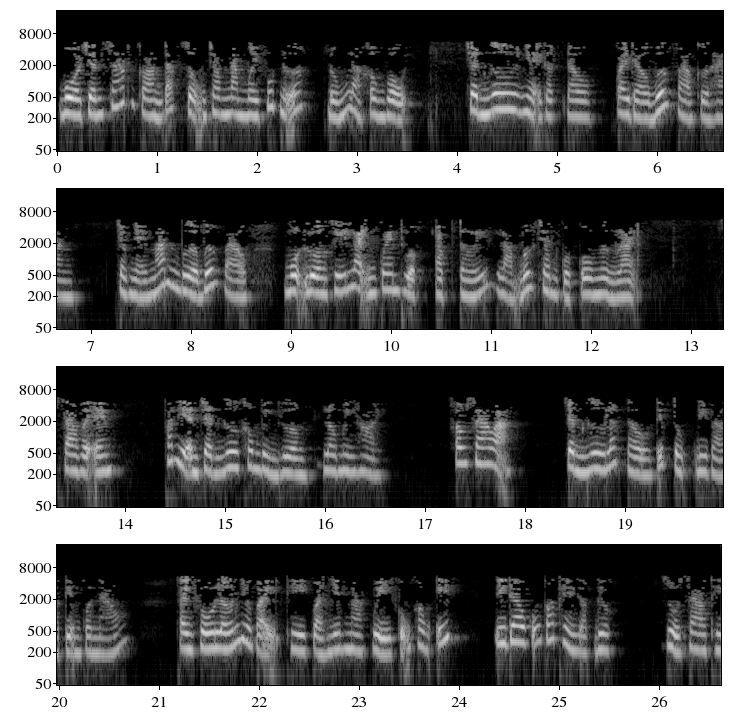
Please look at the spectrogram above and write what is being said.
Bùa chấn sát còn tác dụng trong 50 phút nữa, đúng là không vội. Trần Ngư nhẹ gật đầu, quay đầu bước vào cửa hàng. Trong nháy mắt vừa bước vào, một luồng khí lạnh quen thuộc ập tới làm bước chân của cô ngừng lại. Sao vậy em? Phát hiện Trần Ngư không bình thường, Lâu Minh hỏi. Không sao ạ. Trần Ngư lắc đầu tiếp tục đi vào tiệm quần áo. Thành phố lớn như vậy thì quả nhiên ma quỷ cũng không ít, đi đâu cũng có thể gặp được. Dù sao thì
